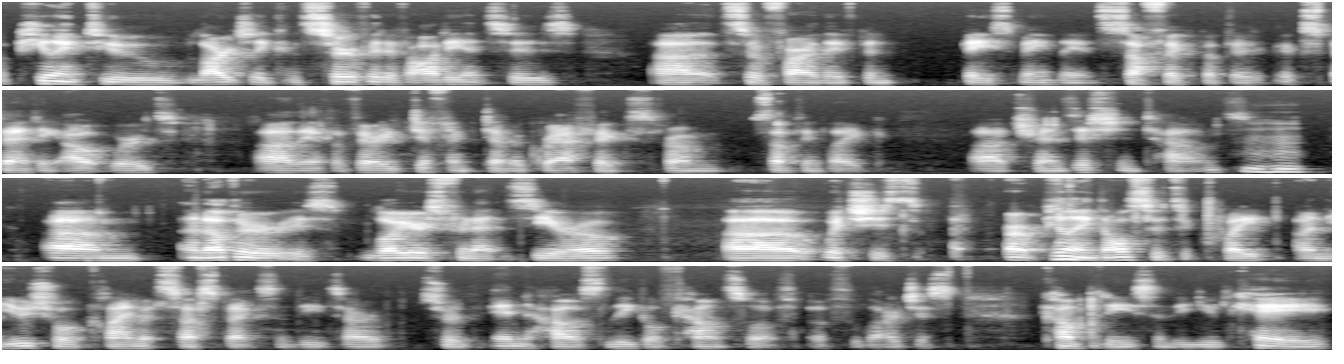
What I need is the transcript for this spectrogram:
appealing to largely conservative audiences. Uh, so far, they've been based mainly in Suffolk, but they're expanding outwards. Uh, they have a very different demographics from something like uh, transition towns. Mm-hmm. Um, another is Lawyers for Net Zero, uh, which is are appealing also to quite unusual climate suspects, and these are sort of in-house legal counsel of, of the largest companies in the UK.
